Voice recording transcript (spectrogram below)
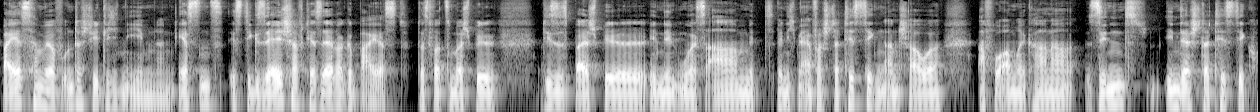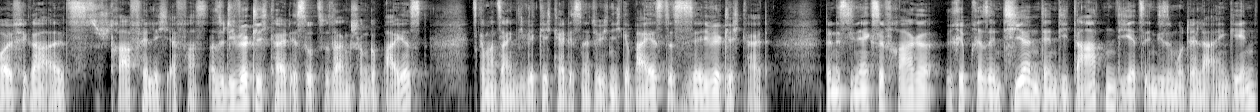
Bias haben wir auf unterschiedlichen Ebenen. Erstens ist die Gesellschaft ja selber gebiased. Das war zum Beispiel dieses Beispiel in den USA mit, wenn ich mir einfach Statistiken anschaue, Afroamerikaner sind in der Statistik häufiger als straffällig erfasst. Also die Wirklichkeit ist sozusagen schon gebiased. Jetzt kann man sagen, die Wirklichkeit ist natürlich nicht gebiased, das ist ja die Wirklichkeit. Dann ist die nächste Frage, repräsentieren denn die Daten, die jetzt in diese Modelle eingehen,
